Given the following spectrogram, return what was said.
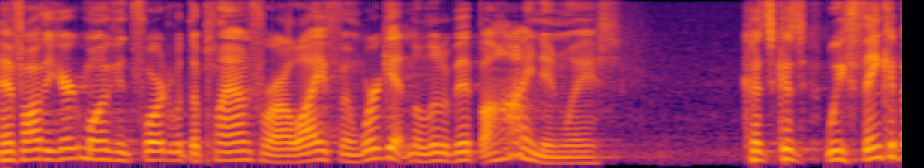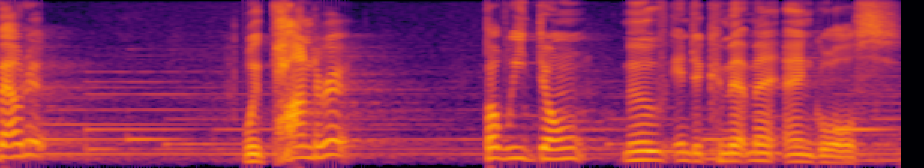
And Father, you're moving forward with the plan for our life, and we're getting a little bit behind in ways. Because we think about it, we ponder it, but we don't move into commitment and goals.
